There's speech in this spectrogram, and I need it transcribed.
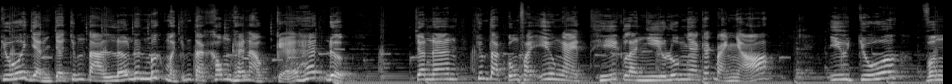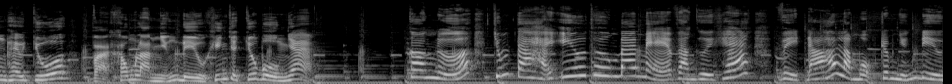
Chúa dành cho chúng ta lớn đến mức mà chúng ta không thể nào kể hết được. Cho nên chúng ta cũng phải yêu Ngài thiệt là nhiều luôn nha các bạn nhỏ. Yêu Chúa, vâng theo Chúa và không làm những điều khiến cho Chúa buồn nha. Còn nữa, chúng ta hãy yêu thương ba mẹ và người khác vì đó là một trong những điều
